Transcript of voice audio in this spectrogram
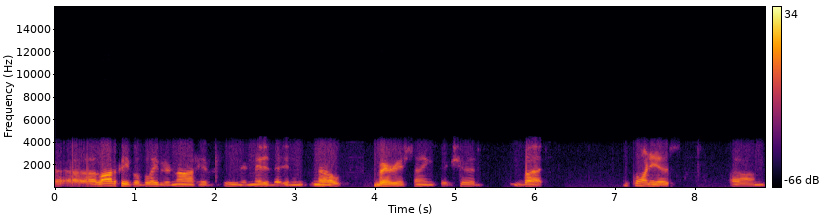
uh, a lot of people, believe it or not, have even admitted they didn't know various things that should. But the point is, um,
